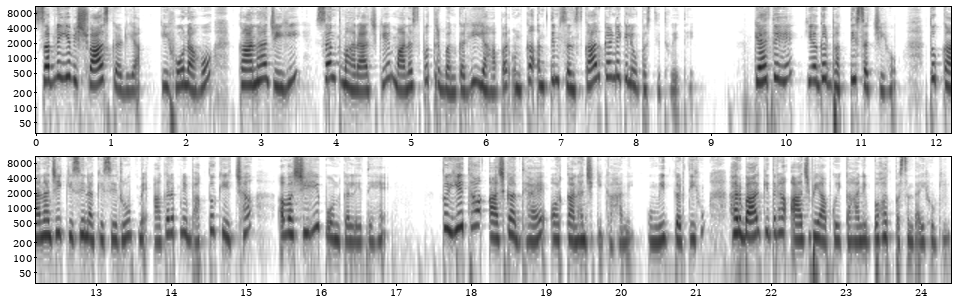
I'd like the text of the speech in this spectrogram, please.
सबने ये विश्वास कर लिया कि हो ना हो, कान्हा जी ही संत महाराज के मानस पुत्र बनकर ही यहाँ पर उनका अंतिम संस्कार करने के लिए उपस्थित हुए थे। कहते हैं कि अगर भक्ति सच्ची हो तो कान्हा जी किसी न किसी रूप में आकर अपने भक्तों की इच्छा अवश्य ही पूर्ण कर लेते हैं। तो ये था आज का अध्याय और कान्हा जी की कहानी। उम्मीद करती हूँ, हर बार की तरह आज भी आपको ये कहानी बहुत पसंद आई होगी।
